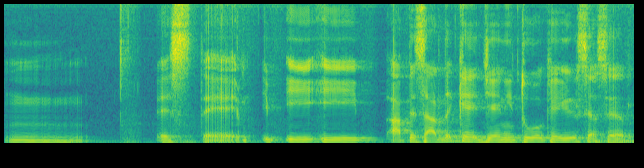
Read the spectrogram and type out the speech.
Mm, este, y, a pesar de que Jenny tuvo que irse a hacer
